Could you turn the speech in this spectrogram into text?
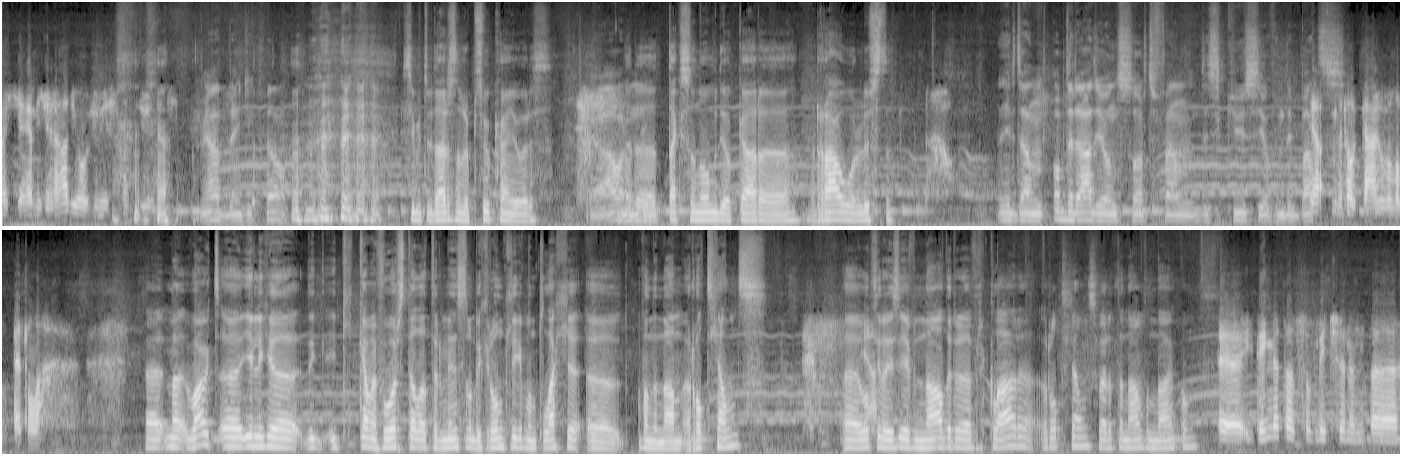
een geinige radio geweest, natuurlijk. Ja, dat denk ik wel. Misschien moeten we daar eens naar op zoek gaan, Joris. Ja, waarom Naar de niet? taxonomen die elkaar eh rauwe lusten. En hier dan op de radio een soort van discussie of een debat. Ja, met elkaar willen battelen. Eh, maar Wout, eh, hier liggen, ik, ik kan me voorstellen dat er mensen op de grond liggen van het lachen eh, van de naam Rotgans. Eh wilt je dat eens even nader eh, verklaren, Rotgans, waar het de naam vandaan komt? Eh, ik denk dat dat zo'n beetje een, eh,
